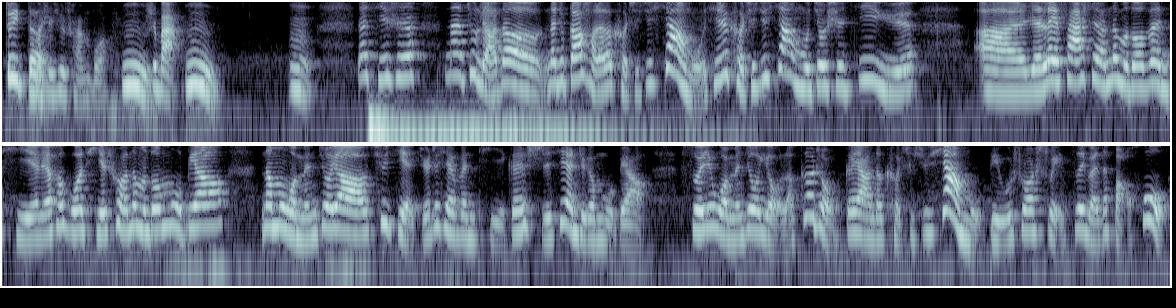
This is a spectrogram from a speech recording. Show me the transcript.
对的，可持续传播，嗯，是吧？嗯嗯，那其实那就聊到，那就刚好聊到可持续项目。其实可持续项目就是基于啊，人类发现了那么多问题，联合国提出了那么多目标，那么我们就要去解决这些问题，跟实现这个目标。所以我们就有了各种各样的可持续项目，比如说水资源的保护、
